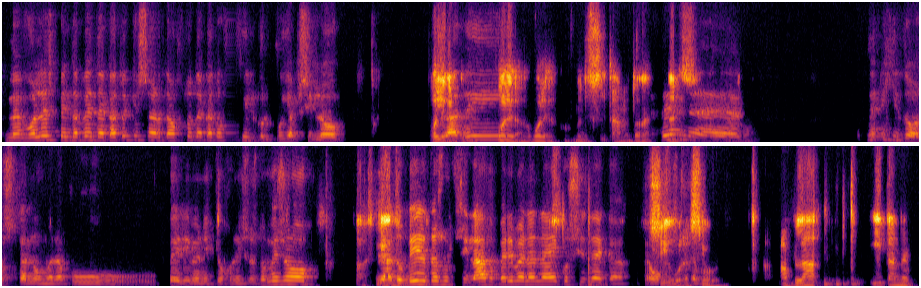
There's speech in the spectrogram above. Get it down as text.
με βολές 55% και 48% field goal, που για ψηλό Πολύ δηλαδή, κακό, πολύ κακό, πολύ κακό. Μην το συζητάμε τώρα. Δεν, ε, δεν έχει δώσει τα νούμερα που περίμενε και ο Χρήστος. Νομίζω για να τον πήρε τόσο ψηλά θα περίμενε ένα 20-10. Σίγουρα, σίγουρα. Απλά ήταν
